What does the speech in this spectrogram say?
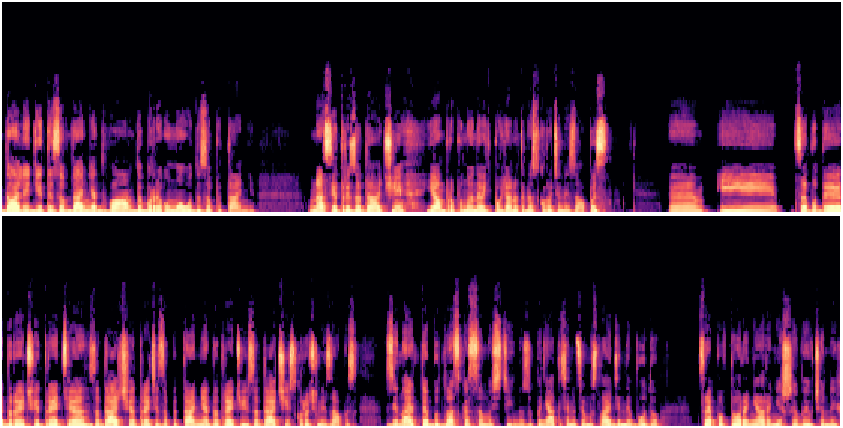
Далі, діти, завдання 2. Добери умову до запитання. У нас є три задачі. Я вам пропоную навіть поглянути на скорочений запис. Е, І це буде, до речі, третя задача, третє запитання до третьої задачі, скорочений запис. З'єднайте, будь ласка, самостійно. Зупинятися на цьому слайді не буду. Це повторення раніше вивчених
